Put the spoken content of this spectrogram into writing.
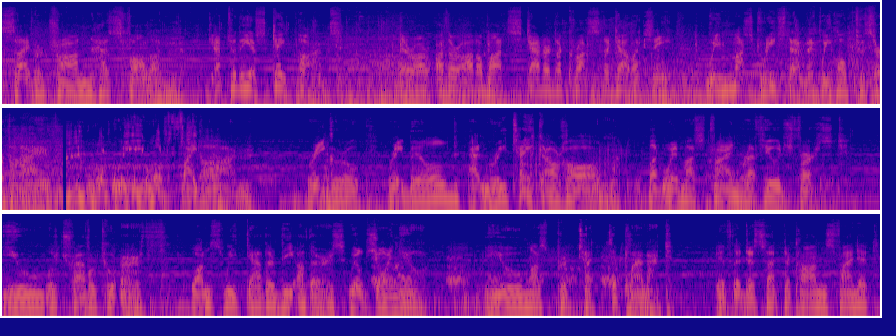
Cybertron has fallen. Get to the escape pods. There are other Autobots scattered across the galaxy. We must reach them if we hope to survive. We will fight on. Regroup, rebuild, and retake our home. But we must find refuge first. You will travel to Earth. Once we've gathered the others, we'll join you. You must protect the planet. If the Decepticons find it,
